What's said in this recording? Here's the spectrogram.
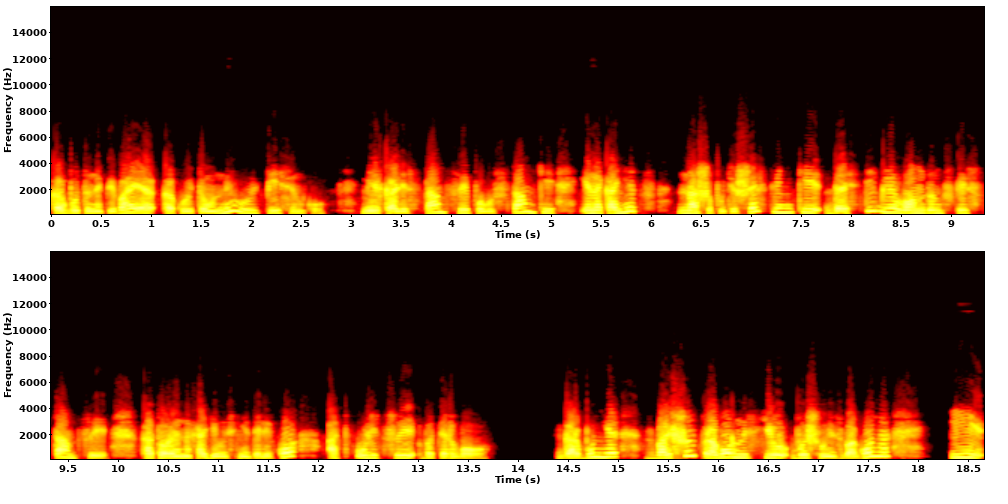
как будто напевая какую-то унылую песенку. Мелькали станции, полустанки, и наконец наши путешественники достигли лондонской станции, которая находилась недалеко от улицы Ватерлоо. Горбунья с большой проворностью вышла из вагона и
